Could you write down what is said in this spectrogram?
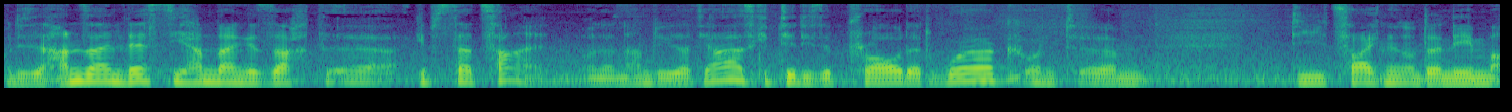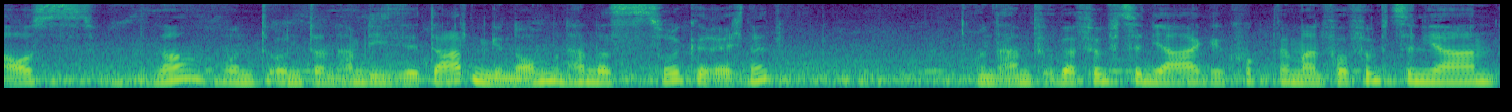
Und diese Hansa Invest, die haben dann gesagt, äh, gibt es da Zahlen? Und dann haben die gesagt, ja, es gibt hier diese Proud at Work und ähm, die zeichnen Unternehmen aus. Ne? Und, und dann haben die diese Daten genommen und haben das zurückgerechnet und haben über 15 Jahre geguckt, wenn man vor 15 Jahren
